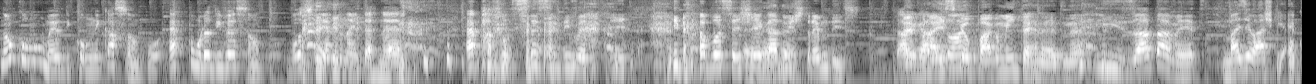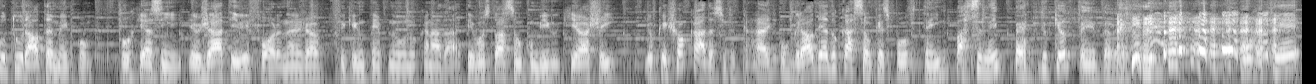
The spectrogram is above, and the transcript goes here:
não como um meio de comunicação, pô. É pura diversão, pô. Você entra na internet, é pra você se divertir e pra você chegar no verdade. extremo disso. Tá é ligado? pra isso Então, que eu pago minha internet, né? Exatamente. Mas eu acho que é cultural também, pô. Porque assim, eu já tive fora, né? Já fiquei um tempo no, no Canadá. Teve uma situação comigo que eu achei. Eu fiquei chocado, assim. Falei, caralho, o grau de educação que esse povo tem não passa nem perto do que eu tenho, tá ligado? Porque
